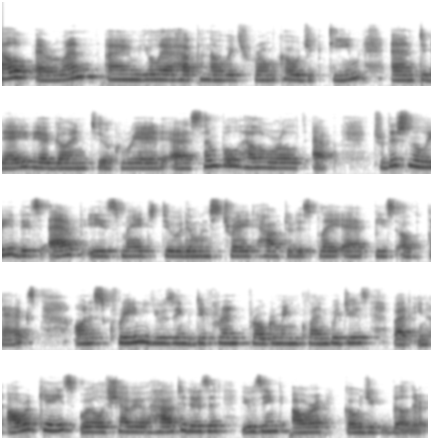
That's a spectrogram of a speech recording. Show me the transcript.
Hello everyone, I'm Yulia Hapanovich from Codejig team and today we are going to create a simple Hello World app. Traditionally, this app is made to demonstrate how to display a piece of text on a screen using different programming languages, but in our case, we'll show you how to do it using our Codejig Builder.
